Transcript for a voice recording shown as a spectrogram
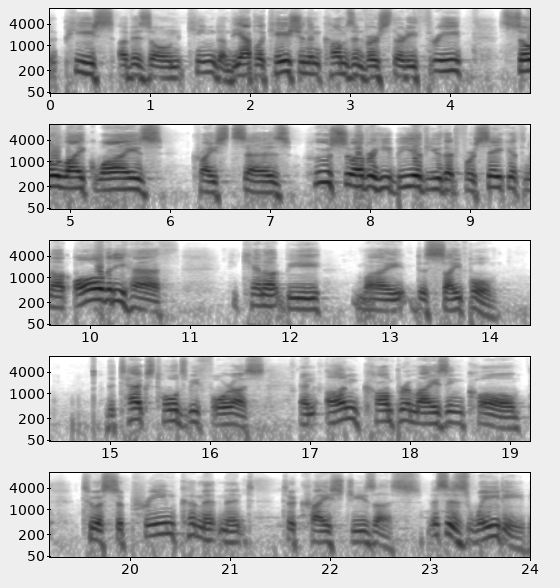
the peace of his own kingdom. The application then comes in verse 33 So likewise, Christ says, Whosoever he be of you that forsaketh not all that he hath, he cannot be my disciple. The text holds before us an uncompromising call to a supreme commitment to Christ Jesus. This is weighty.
